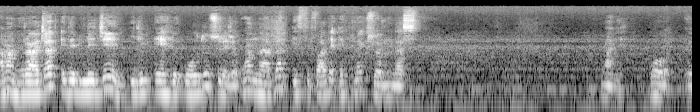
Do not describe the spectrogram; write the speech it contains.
Ama müracaat edebileceğin ilim ehli olduğu sürece onlardan istifade etmek zorundasın. Yani o e,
